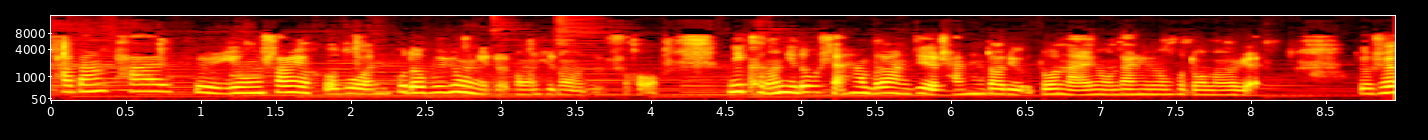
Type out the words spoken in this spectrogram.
他当他是因为商业合作，你不得不用你这东西的时候，你可能你都想象不到你自己的产品到底有多难用，但是用户都能忍。就是，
